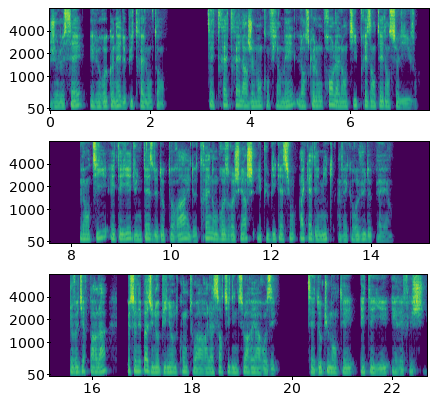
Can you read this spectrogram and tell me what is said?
Je le sais et le reconnais depuis très longtemps. C'est très très largement confirmé lorsque l'on prend la lentille présentée dans ce livre. Lentille étayée d'une thèse de doctorat et de très nombreuses recherches et publications académiques avec revue de pairs. Je veux dire par là que ce n'est pas une opinion de comptoir à la sortie d'une soirée arrosée. C'est documenté, étayé et réfléchi.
